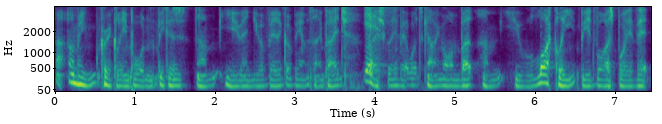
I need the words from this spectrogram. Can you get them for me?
I mean critically important because um, you and your vet have got to be on the same page yes. basically about what's going on. But um, you will likely be advised by your vet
